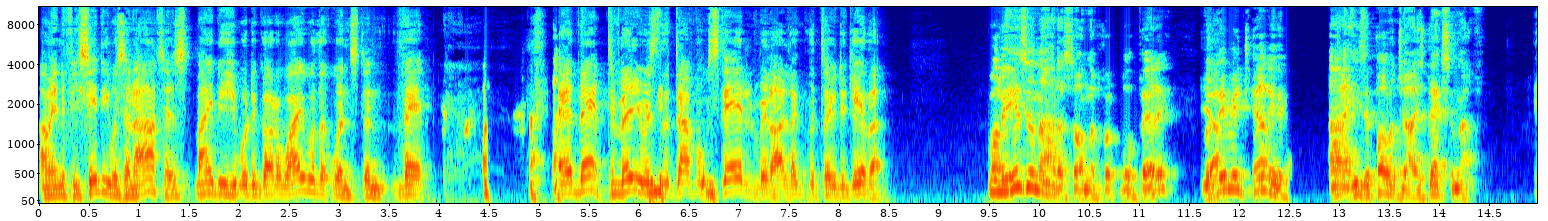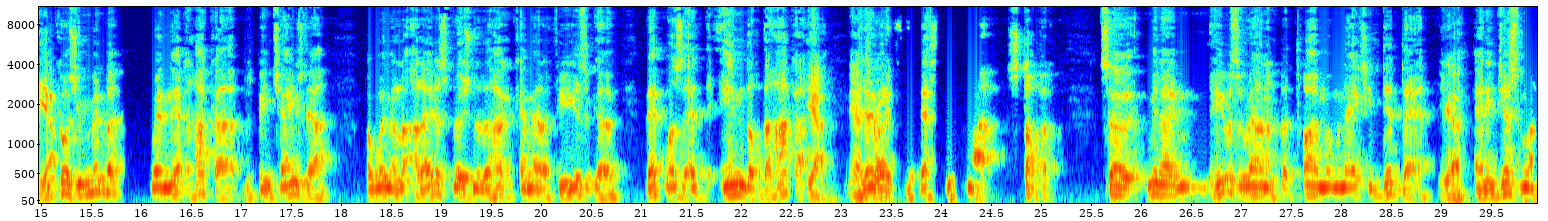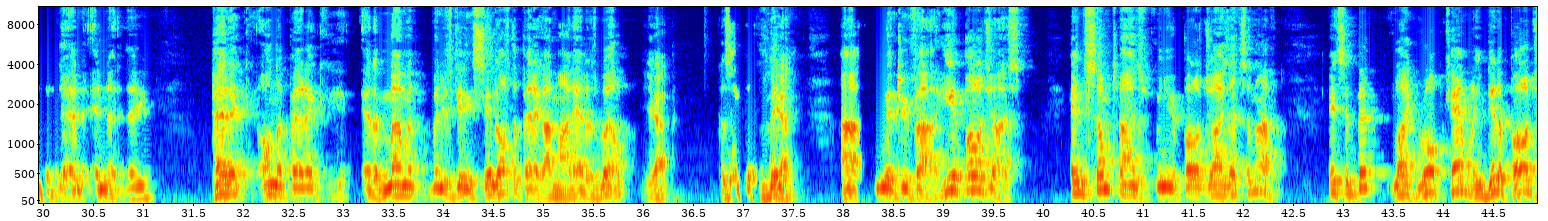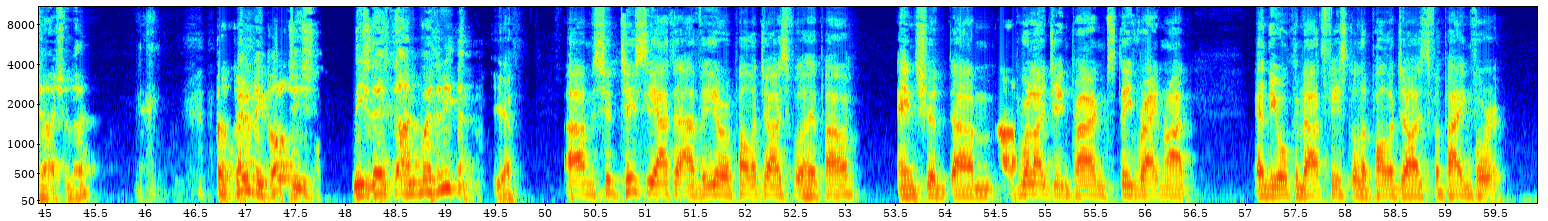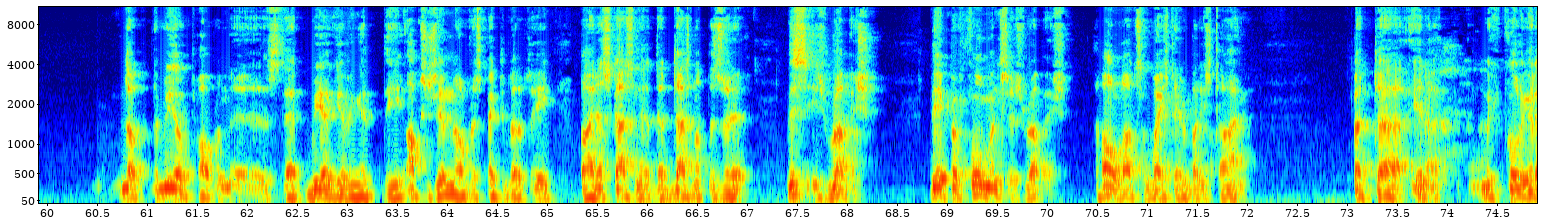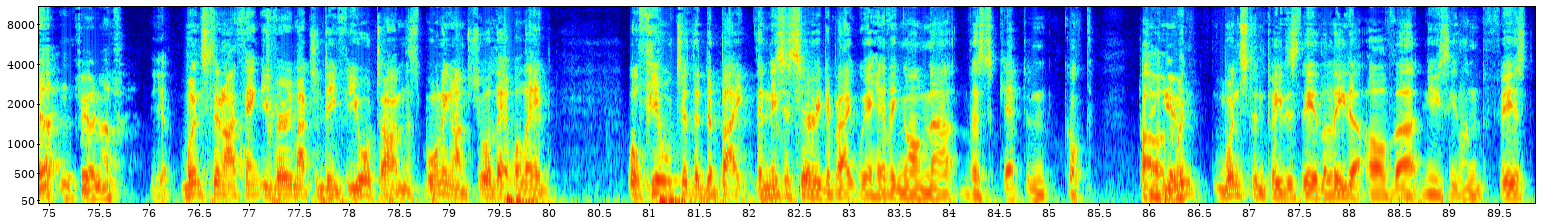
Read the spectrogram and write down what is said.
I mean, if he said he was an artist, maybe he would have got away with it, Winston. That and that to me was the double standard when I linked the two together. Well, he is an artist on the football paddock, but Yeah. let me tell you, uh, he's apologised. That's enough. Yeah. Because you remember when that haka has been changed now, but when the latest version of the haka came out a few years ago, that was at the end of the haka. Yeah, yeah, that's right. said, That's too far. Stop it. So, you know, he was around at the time when they actually did that. Yeah. And he just wanted, in, in the, the paddock, on the paddock, at a moment when he's getting sent off the paddock, I might add as well Yeah. because he was. Yeah. Uh, went too far. He apologised. And sometimes when you apologise, that's enough. It's a bit like Rob Campbell. He did apologise, you know. But apparently apologies these days aren't worth anything. Yeah. Um, should Tusiata Avia apologise for her poem? And should um, Willow Jean Steve Wainwright, and the Auckland Arts Festival apologise for paying for it? Look, the real problem is that we are giving it the oxygen of respectability by discussing it that it does not deserve. This is rubbish. Their performance is rubbish. The whole lot's a waste of everybody's time. But, uh, you know, we're calling it out, and fair enough. Yeah. Winston, I thank you very much indeed for your time this morning. I'm sure that will add, well, fuel to the debate, the necessary debate we're having on uh, this Captain Cook poem. Win- Winston Peters there, the leader of uh, New Zealand First.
